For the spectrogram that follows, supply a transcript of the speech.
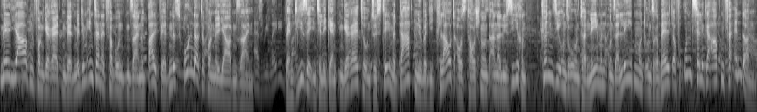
Milliarden von Geräten werden mit dem Internet verbunden sein und bald werden es Hunderte von Milliarden sein. Wenn diese intelligenten Geräte und Systeme Daten über die Cloud austauschen und analysieren, können sie unsere Unternehmen, unser Leben und unsere Welt auf unzählige Arten verändern.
